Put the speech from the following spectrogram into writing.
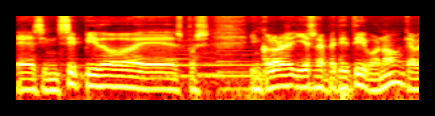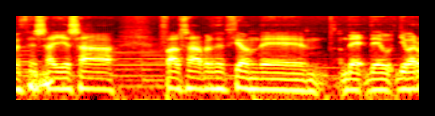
es insípido, es pues incoloro y es repetitivo, ¿no? Que a veces hay esa falsa percepción de, llevar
